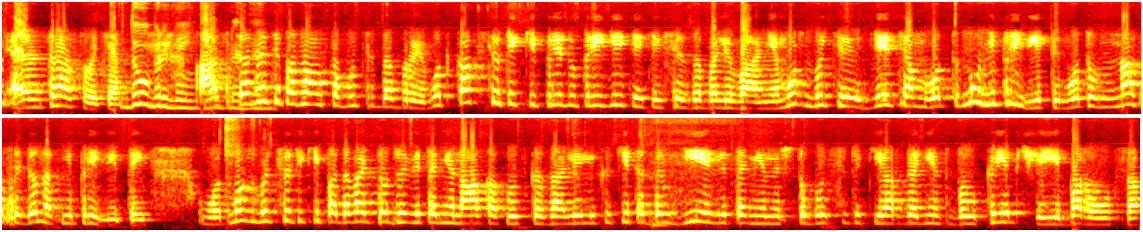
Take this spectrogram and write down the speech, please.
Э, Здравствуйте. Добрий день. А Добрый скажите, день. пожалуйста, будьте добры, вот как все-таки предупредить эти все заболевания? Может быть, э, детям вот, ну, не привитым, вот у нас ребенок не привитый. Вот, может быть, все-таки подавать тот же витамин А, как вы сказали, или какие-то другие витамины, чтобы все-таки организм был крепче и боролся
